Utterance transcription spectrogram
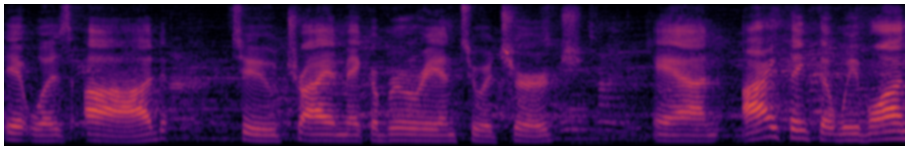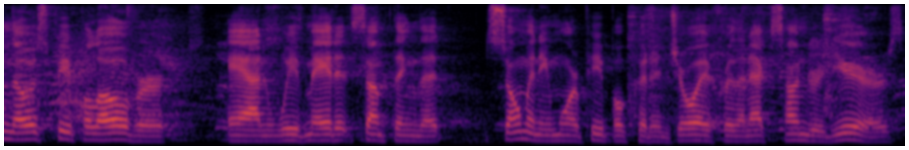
it was odd to try and make a brewery into a church. And I think that we've won those people over and we've made it something that so many more people could enjoy for the next hundred years.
